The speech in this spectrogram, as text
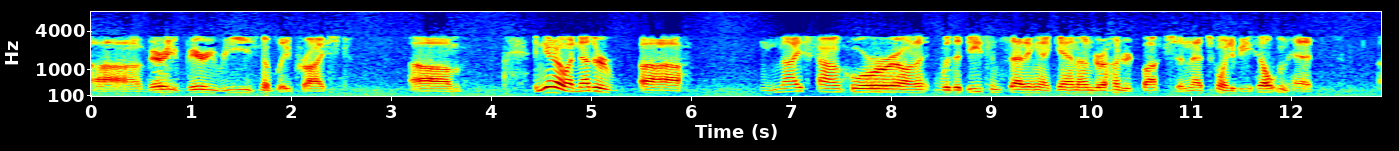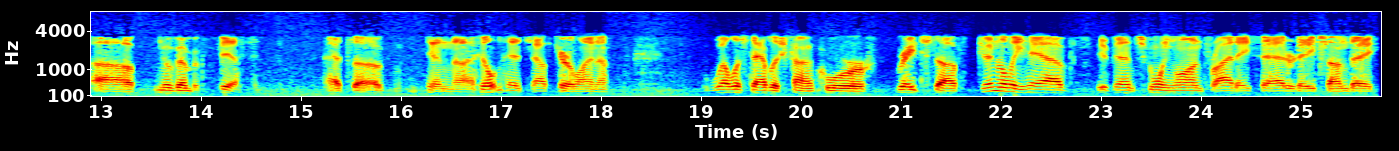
Uh, very, very reasonably priced. Um, and you know, another, uh, nice Concours on it with a decent setting, again, under a hundred bucks, and that's going to be Hilton Head, uh, November 5th at, uh, in, uh, Hilton Head, South Carolina. Well-established Concours, great stuff. Generally have events going on Friday, Saturday, Sunday,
